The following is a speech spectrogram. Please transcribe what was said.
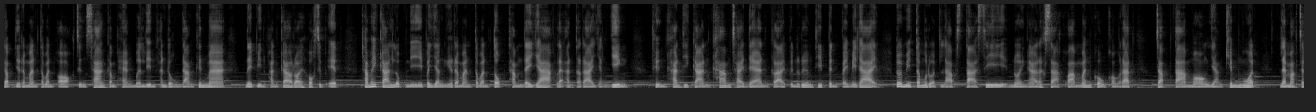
กับเยอรมันตะวันออกจึงสร้างกำแพงเบอร์ลินอันโด่งดังขึ้นมาในปี 1961 ทำให้การหลบหนีไปยังเยอรมันตะวันตกทำได้ยากและอันตรายอย่างยิ่ง ถึงขั้นที่การข้ามชายแดนกลายเป็นเรื่องที่เป็นไปไม่ได้ โดยมีตำรวจลับสตาซีหน่วยงานรักษาความมั่นคงของรัฐ จับตามองอย่างเข้มงวดและมักจะ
